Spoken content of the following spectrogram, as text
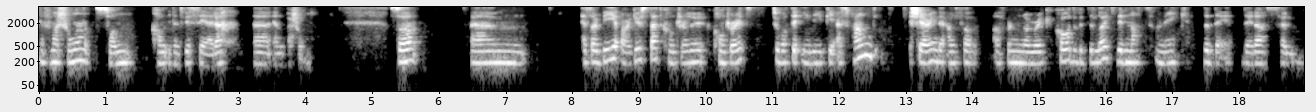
informasjon som kan identifisere eh, en person. Så um, SRB argues that contrary, contrary to what the EDPS found, sharing the alpha, alphanumeric code with Deloitte did not make the da data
